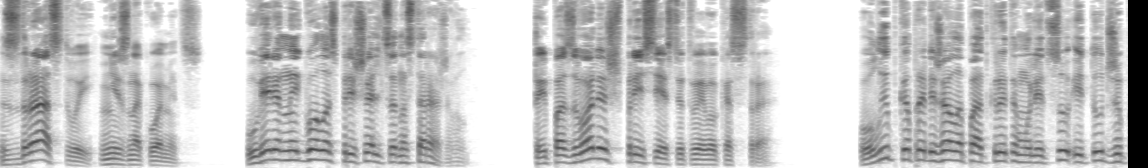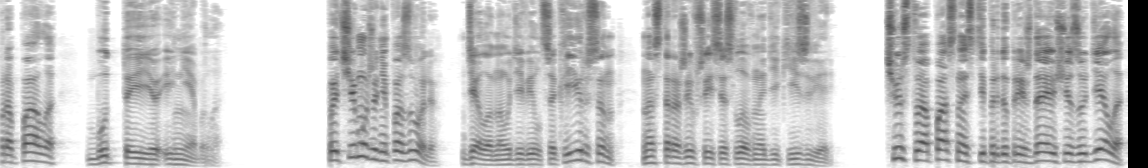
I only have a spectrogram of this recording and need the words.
«Здравствуй, незнакомец!» Уверенный голос пришельца настораживал. «Ты позволишь присесть у твоего костра?» Улыбка пробежала по открытому лицу и тут же пропала, будто ее и не было. «Почему же не позволю?» — делано удивился Кирсон, насторожившийся словно дикий зверь. Чувство опасности предупреждающе зудело,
